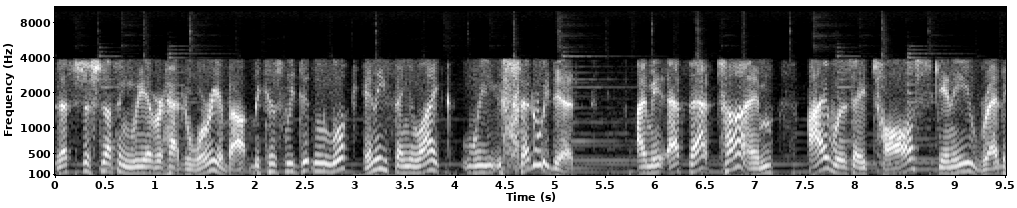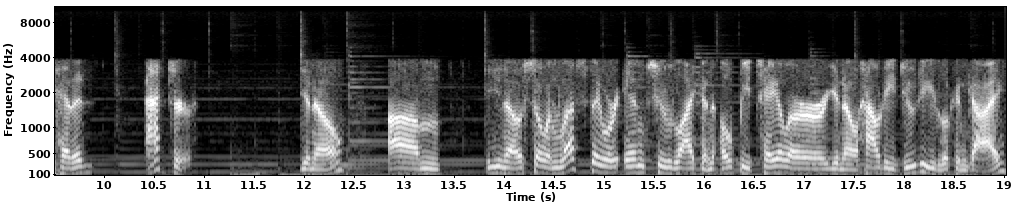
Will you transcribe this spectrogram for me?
That's just nothing we ever had to worry about because we didn't look anything like we said we did. I mean, at that time, I was a tall, skinny, red-headed actor. You know, um, you know, so unless they were into like an Opie Taylor, you know, howdy doody looking guy,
